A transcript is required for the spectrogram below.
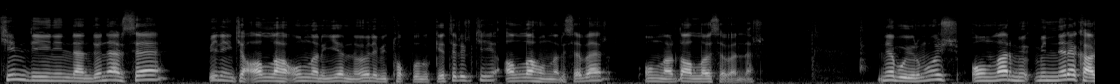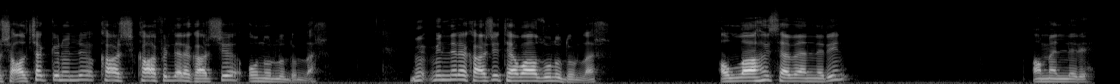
Kim dininden dönerse bilin ki Allah onların yerine öyle bir topluluk getirir ki Allah onları sever, onlar da Allah'ı severler. Ne buyurmuş? Onlar müminlere karşı alçak gönüllü, karşı kafirlere karşı onurludurlar. Müminlere karşı tevazuludurlar. Allah'ı sevenlerin amelleri.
